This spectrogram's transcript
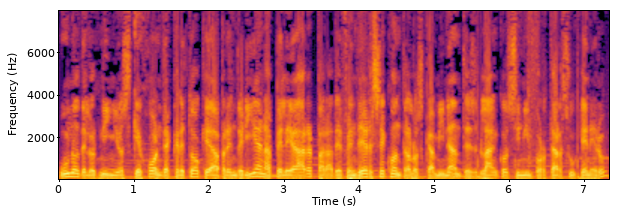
uno de los niños que Jon decretó que aprenderían a pelear para defenderse contra los caminantes blancos sin importar su género?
